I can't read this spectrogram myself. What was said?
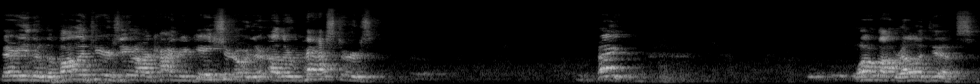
They're either the volunteers in our congregation or they're other pastors. Right? What about relatives?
